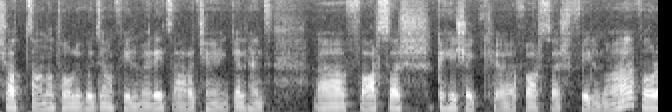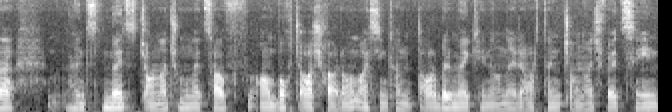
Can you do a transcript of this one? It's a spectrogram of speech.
շատ ծանոթ հոլիվուդյան ֆիլմերից առաջ են եկել հենց ֆարսաժ կհիշեք ֆարսաժ ֆիլմը, որը հենց մեծ ճանաչում ունեցավ ամբողջ աշխարհում, այսինքն տարբեր մեքենաներ արդեն ճանաչվեցին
